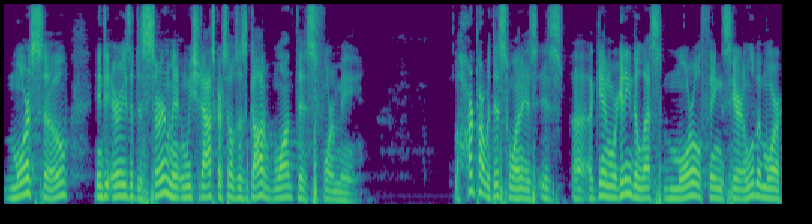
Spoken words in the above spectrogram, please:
more so into areas of discernment, and we should ask ourselves Does God want this for me? The hard part with this one is, is uh, again, we're getting to less moral things here, and a little bit more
